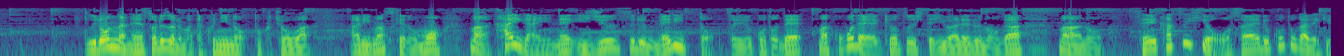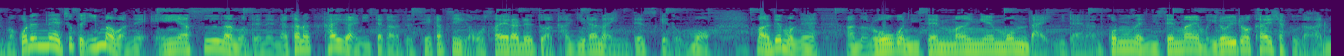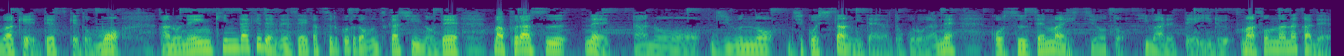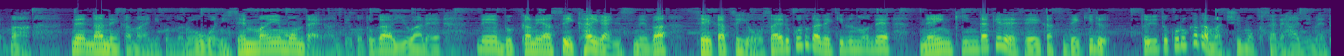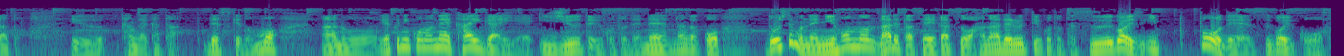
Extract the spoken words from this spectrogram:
いろんなね、それぞれまた国の特徴はありますけども、まあ、海外にね、移住するメリットということで、まあ、ここで共通して言われるのが、まあ、あの、生活費を抑えることができる。まあ、これね、ちょっと今はね、円安なのでね、なかなか海外に行ったからって生活費が抑えられるとは限らないんですけども、まあでもね、あの、老後2000万円問題みたいな、このね、2000万円もいろいろ解釈があるわけですけども、あの、年金だけでね、生活することが難しいので、まあ、プラス、ね、あの、自分の自己資産みたいなところがね、こう、数千万必要と言われている。まあ、そんな中で、まあ、ね、何年か前にこの老後2000万円問題なんていうことが言われ、で、物価の安い海外に住めば生活費を抑えることができるので、年金だけで生活できるというところから、まあ、注目され始めたという考え方ですけども、あの、逆にこのね、海外へ移住ということでね、なんかこう、どうしてもね、日本の慣れた生活を離れるっていうことってすごい、一方ですごいこう、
